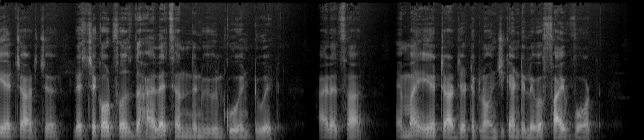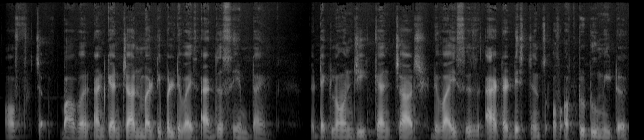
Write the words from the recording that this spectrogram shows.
Air Charger. Let's check out first the highlights and then we will go into it. Highlights are Mi Air Charger technology can deliver 5 watt of power and can charge multiple devices at the same time. The technology can charge devices at a distance of up to 2 meters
